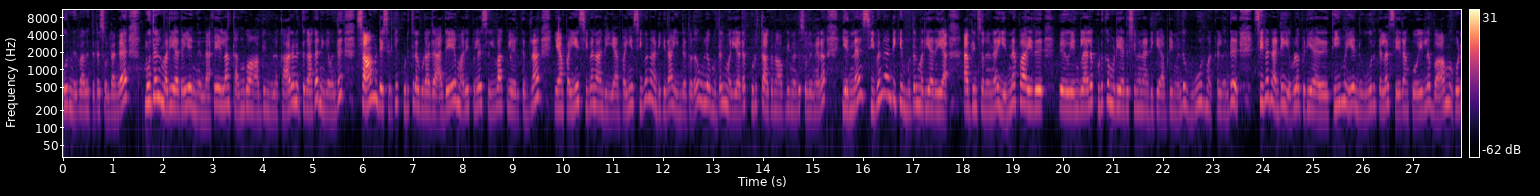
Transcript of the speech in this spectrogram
ஊர் நிர்வாகத்திட்ட சொல்கிறாங்க முதல் மரியாதையை இந்த நகையெல்லாம் தங்கம் அப்படின்னு உள்ள காரணத்துக்காக நீங்கள் வந்து சாமுண்டேஸ்வரிக்கு கொடுத்துடக்கூடாது. அதே மதிப்பில் செல்வாக்கில் இருக்கிறது தான் என் பையன் சிவனாண்டி. என் பையன் சிவனாண்டிக்கு தான் இந்த தொடர் உள்ள முதல் மரியாதை கொடுத்தாகணும் அப்படின்னு வந்து சொல்ல நேரம் என்ன சிவனாண்டிக்கு முதல் மரியாதையா? அப்படின்னு சொன்ன என்னப்பா இது? எங்களால் கொடுக்க முடியாது சிவனாண்டிக்கு அப்படின்னு வந்து ஊர் மக்கள் வந்து சிவனாண்டி எவ்வளோ பெரிய தீமையை இந்த ஊருக்கெல்லாம் செய்கிறான் கோயிலில் பாம்பு கூட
